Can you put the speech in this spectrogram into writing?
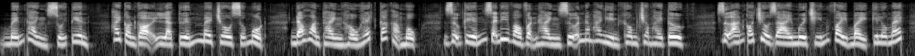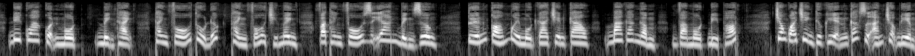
Bến Thành Suối Tiên hay còn gọi là tuyến Metro số 1 đã hoàn thành hầu hết các hạng mục, dự kiến sẽ đi vào vận hành giữa năm 2024. Dự án có chiều dài 19,7 km đi qua quận 1, Bình Thạnh, thành phố Thủ Đức, thành phố Hồ Chí Minh và thành phố Dĩ An, Bình Dương. Tuyến có 11 ga trên cao, 3 ga ngầm và một depot. Trong quá trình thực hiện các dự án trọng điểm,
